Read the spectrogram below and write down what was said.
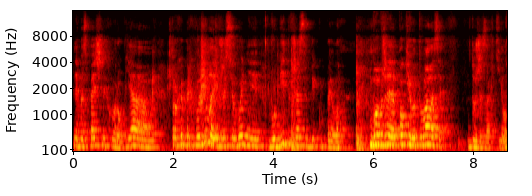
небезпечних хвороб. Я трохи прихворіла і вже сьогодні в обід вже собі купила, бо вже поки готувалася, дуже захотіла.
